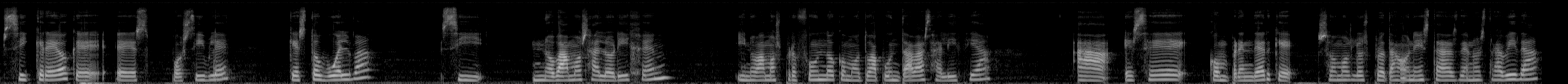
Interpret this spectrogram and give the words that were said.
sí creo que es posible que esto vuelva si no vamos al origen y no vamos profundo como tú apuntabas Alicia a ese comprender que somos los protagonistas de nuestra vida,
